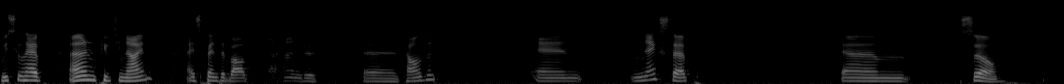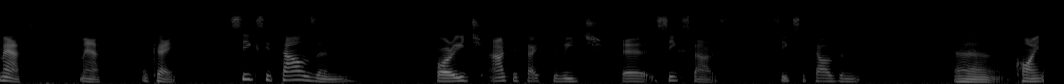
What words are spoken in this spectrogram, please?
we still have 159 I spent about a hundred uh, thousand and next up um, so math math okay 60,000 for each artifact to reach uh, 6 stars 60,000 uh, coin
